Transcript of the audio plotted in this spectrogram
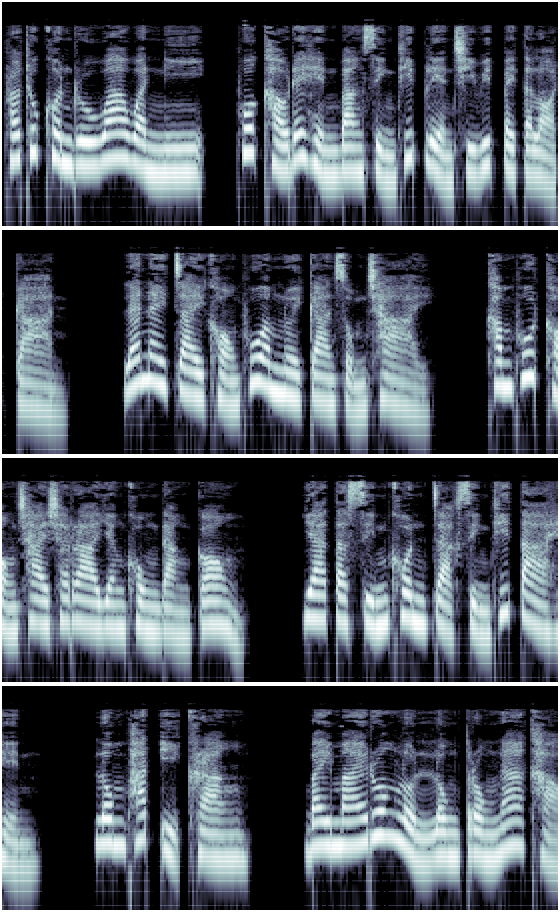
เพราะทุกคนรู้ว่าวันนี้พวกเขาได้เห็นบางสิ่งที่เปลี่ยนชีวิตไปตลอดกาล และในใจของผู้อำนวยการสมชาย คำพูดของชายชรายังคงดังก้อง อย่าตัดสินคนจากสิ่งที่ตาเห็น ลมพัดอีกครั้ง ใบไม้ร่วงหล่นลงตรงหน้าเขา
